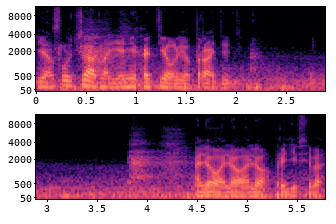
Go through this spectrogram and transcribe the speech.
я случайно, я не хотел ее тратить. Алло, алло, алло, приди в себя.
